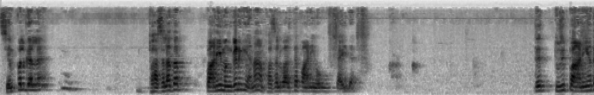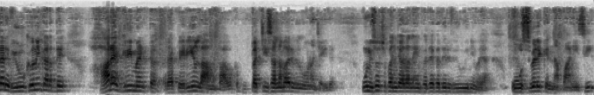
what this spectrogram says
ਸਿੰਪਲ ਗੱਲ ਹੈ। ਫਸਲਾਂ ਤਾਂ ਪਾਣੀ ਮੰਗਣਗੀਆਂ ਨਾ, ਫਸਲ ਵਾਸਤੇ ਪਾਣੀ ਹੋਊ ਚਾਹੀਦਾ। ਤੇ ਤੁਸੀਂ ਪਾਣੀਆਂ ਦਾ ਰਿਵਿਊ ਕਿਉਂ ਨਹੀਂ ਕਰਦੇ? ਹਰ ਐਗਰੀਮੈਂਟ ਰੈਪੇਰੀਅਨ ਲਾ ਮੁਤਾਬਕ 25 ਸਾਲਾਂ ਬਾਅਦ ਰਿਵਿਊ ਹੋਣਾ ਚਾਹੀਦਾ। 1956 ਦਾ ਨਹੀਂ ਫਿਰ ਕਦੇ ਰਿਵਿਊ ਹੀ ਨਹੀਂ ਹੋਇਆ। ਉਸ ਵੇਲੇ ਕਿੰਨਾ ਪਾਣੀ ਸੀ?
